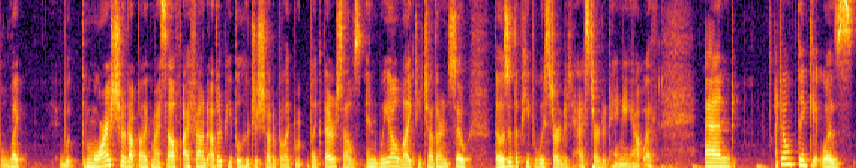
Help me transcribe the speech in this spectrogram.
like the more I showed up like myself, I found other people who just showed up like like themselves, and we all liked each other. And so those are the people we started. I started hanging out with, and I don't think it was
